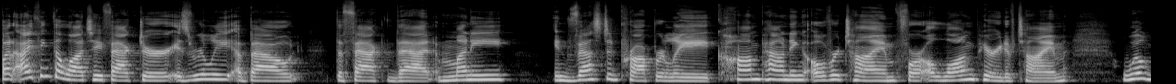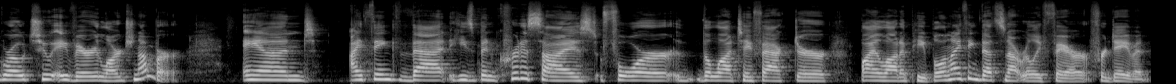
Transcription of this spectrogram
But I think the latte factor is really about the fact that money invested properly, compounding over time for a long period of time, will grow to a very large number. And I think that he's been criticized for the latte factor by a lot of people. And I think that's not really fair for David.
